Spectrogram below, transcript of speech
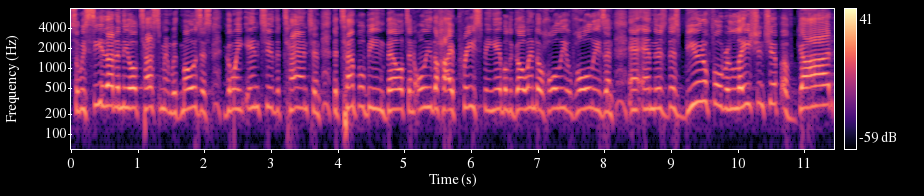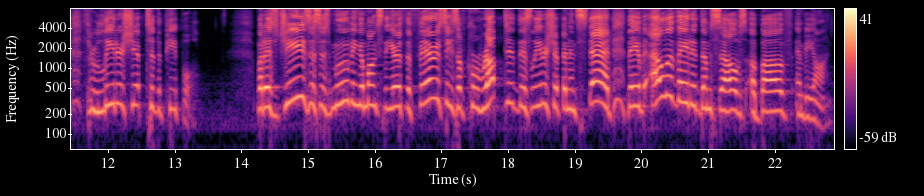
So we see that in the Old Testament with Moses going into the tent and the temple being built, and only the high priest being able to go into the Holy of Holies. And, and, and there's this beautiful relationship of God through leadership to the people. But as Jesus is moving amongst the earth, the Pharisees have corrupted this leadership, and instead they have elevated themselves above and beyond.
